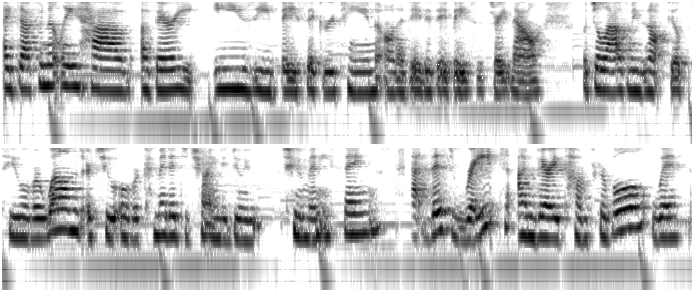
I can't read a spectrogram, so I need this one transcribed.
I definitely have a very easy, basic routine on a day to day basis right now, which allows me to not feel too overwhelmed or too overcommitted to trying to do too many things. At this rate, I'm very comfortable with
